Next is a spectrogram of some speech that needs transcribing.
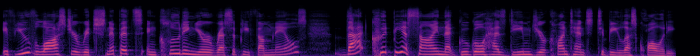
if you've lost your rich snippets, including your recipe thumbnails, that could be a sign that Google has deemed your content to be less quality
